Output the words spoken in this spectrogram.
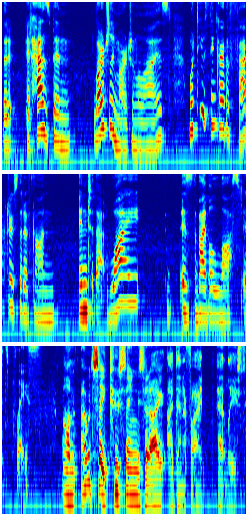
that it, it has been largely marginalized. What do you think are the factors that have gone into that? Why is the Bible lost its place? Um, I would say two things that I identified, at least.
